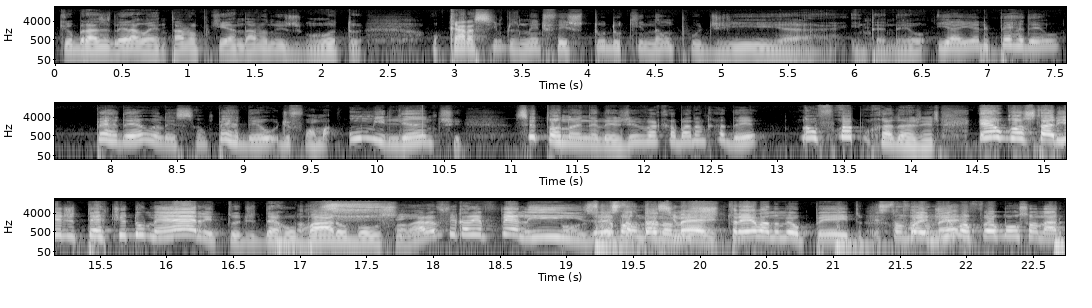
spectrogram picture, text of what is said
que o brasileiro aguentava porque andava no esgoto. O cara simplesmente fez tudo o que não podia, entendeu? E aí ele perdeu. Perdeu a eleição, perdeu de forma humilhante, se tornou inelegível e vai acabar na cadeia. Não foi por causa da gente. Eu gostaria de ter tido o mérito de derrubar o Bolsonaro. Eu ficaria feliz. Pô, eu ia vocês estão botar dando assim, uma estrela no meu peito. Vocês estão Foi Dilma, mérito. foi o Bolsonaro.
